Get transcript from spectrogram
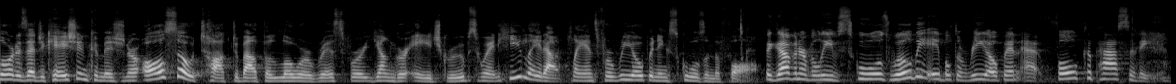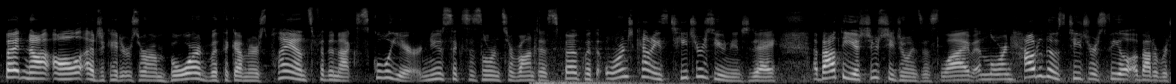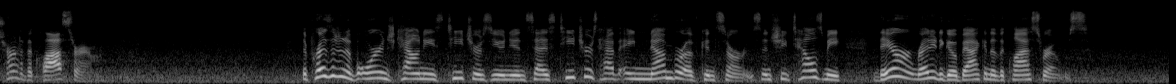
Florida's education commissioner also talked about the lower risk for younger age groups when he laid out plans for reopening schools in the fall. The governor believes schools will be able to reopen at full capacity. But not all educators are on board with the governor's plans for the next school year. News 6's Lauren Cervantes spoke with Orange County's teachers union today about the issue. She joins us live. And Lauren, how do those teachers feel about a return to the classroom? The president of Orange County's teachers union says teachers have a number of concerns, and she tells me they aren't ready to go back into the classrooms.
